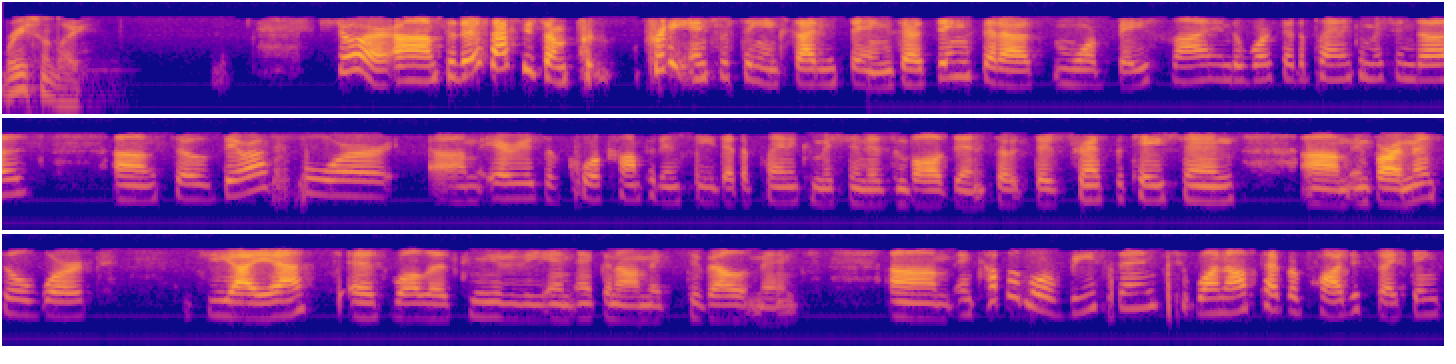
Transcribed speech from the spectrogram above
recently? Sure. Um, so there's actually some pr- pretty interesting, exciting things. There are things that are more baseline in the work that the Planning Commission does. Um, so there are four um, areas of core competency that the Planning Commission is involved in. So there's transportation, um, environmental work, GIS, as well as community and economic development. Um, and a couple more recent one-off type of projects that I think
